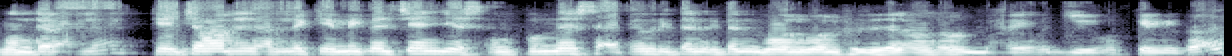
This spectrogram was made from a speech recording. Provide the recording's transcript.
नंतर आलं की याच्यामध्ये झालेले केमिकल चेंजेस आणि पुन्हा सायकल रिटर्न रिटर्न गोल गोल फिरते त्याला म्हणतात biogeochemical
